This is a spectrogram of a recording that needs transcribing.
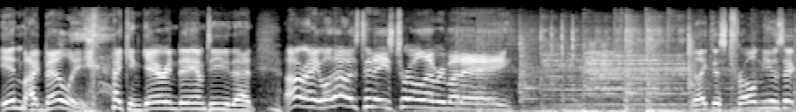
in my belly. I can guarantee you that. All right, well, that was today's troll, everybody. You like this troll music?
